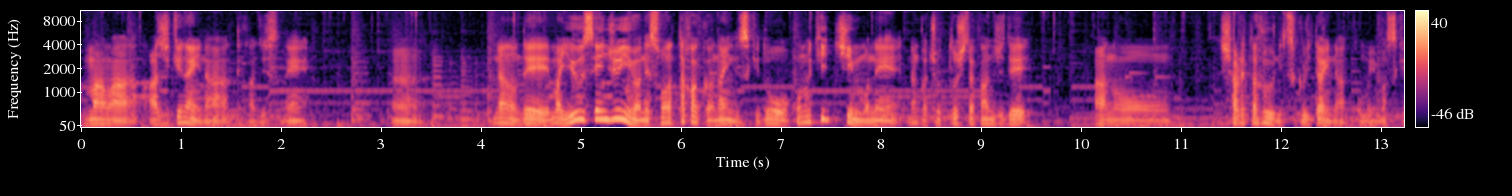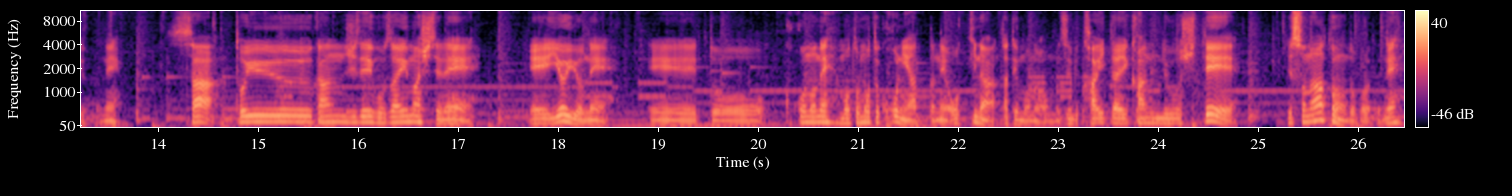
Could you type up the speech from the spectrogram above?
まあまあ、味気ないなって感じですね。うん。なので、まあ優先順位はね、そんな高くはないんですけど、このキッチンもね、なんかちょっとした感じで、あのー、洒落た風に作りたいなと思いますけどもね。さあ、という感じでございましてね、えー、いよいよね、えっ、ー、と、ここのね、もともとここにあったね、大きな建物をもう全部解体完了して、で、その後のところでね、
